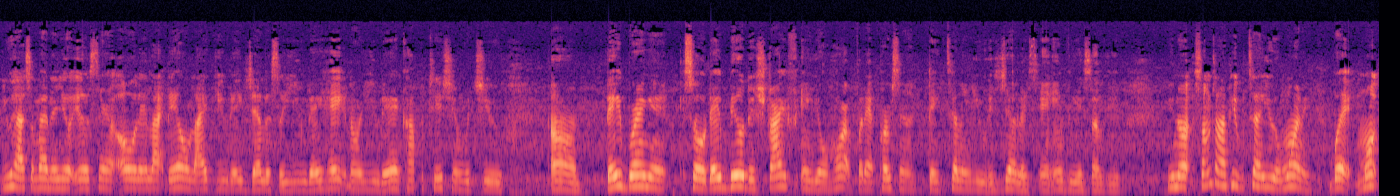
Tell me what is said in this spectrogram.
you have somebody in your ear saying, "Oh, they like they don't like you, they jealous of you, they hating on you, they in competition with you." Um, they bringing so they building strife in your heart for that person they telling you is jealous and envious of you. You know, sometimes people tell you a warning, but mo-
